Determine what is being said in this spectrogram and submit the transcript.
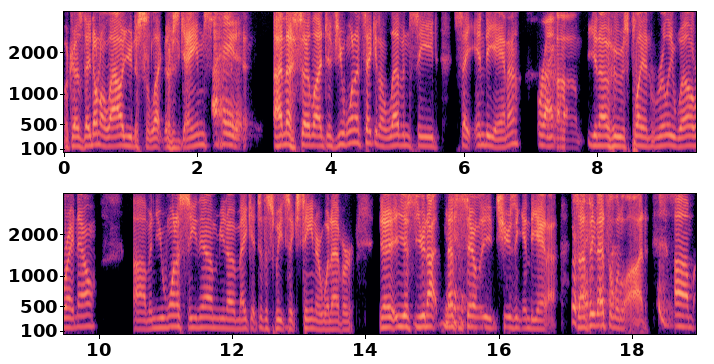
because they don't allow you to select those games. I hate it. I know. So, like, if you want to take an 11 seed, say Indiana, right? Um, you know, who's playing really well right now, um, and you want to see them, you know, make it to the Sweet 16 or whatever. You know, you just you're not necessarily choosing Indiana, so I think that's a little odd. Um,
